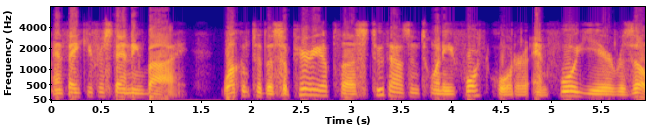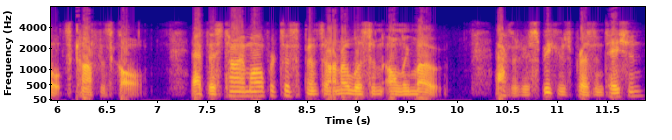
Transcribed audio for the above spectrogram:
and thank you for standing by. Welcome to the Superior Plus 2020 fourth quarter and full year results conference call. At this time, all participants are on a listen-only mode. After the speaker's presentation,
